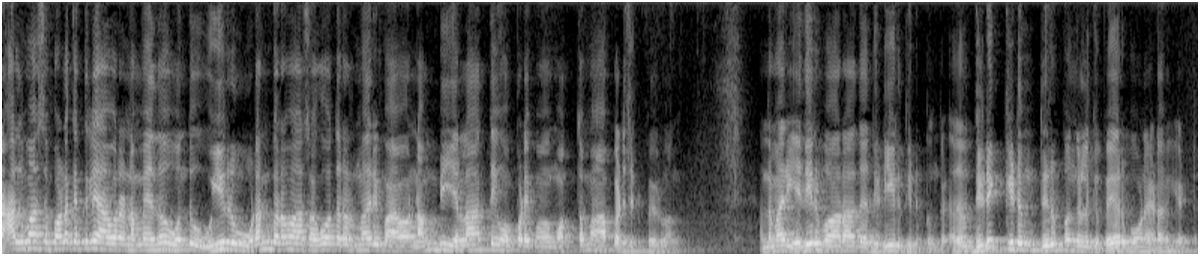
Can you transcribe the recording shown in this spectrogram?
நாலு மாத பழக்கத்திலே அவரை நம்ம ஏதோ வந்து உயிர் உடன்பிறவா சகோதரர் மாதிரி நம்பி எல்லாத்தையும் ஒப்படைப்போம் மொத்தமாக ஆப்படிச்சுட்டு போயிடுவாங்க. அந்த மாதிரி எதிர்பாராத திடீர் திருப்பங்கள். அதாவது திடுக்கிடும் திருப்பங்களுக்கு பேர் போன இடம் எட்டு.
